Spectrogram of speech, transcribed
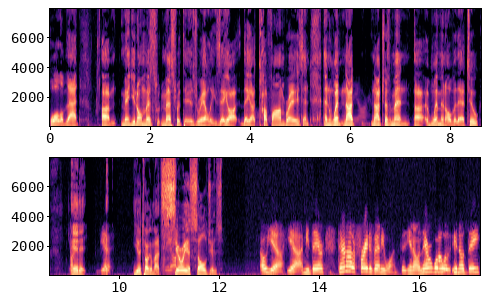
all of that. Um, man, you don't mess mess with the Israelis. They are they are tough hombres and and women, not not just men, uh, women over there too. It, it Yes. You're talking about serious soldiers. Oh yeah, yeah. I mean, they're they're not afraid of anyone. You know, and they're well. You know, they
